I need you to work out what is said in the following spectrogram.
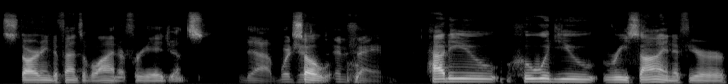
starting defensive line are free agents. Yeah, which so, is insane. How do you who would you resign if you're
